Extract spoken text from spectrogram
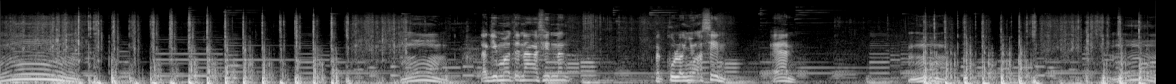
Mmm. Mmm. Lagyan mo natin ng asin ng nagkulang yung asin. Ayan. Mmm. Mmm.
